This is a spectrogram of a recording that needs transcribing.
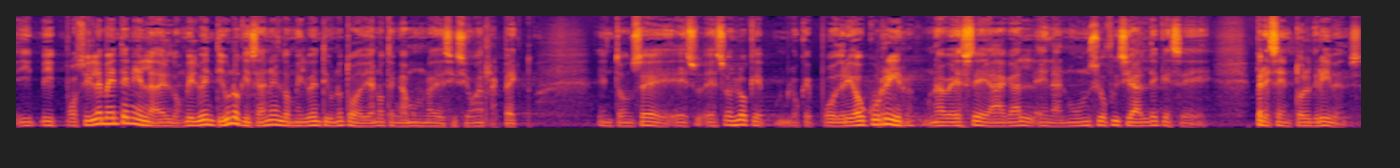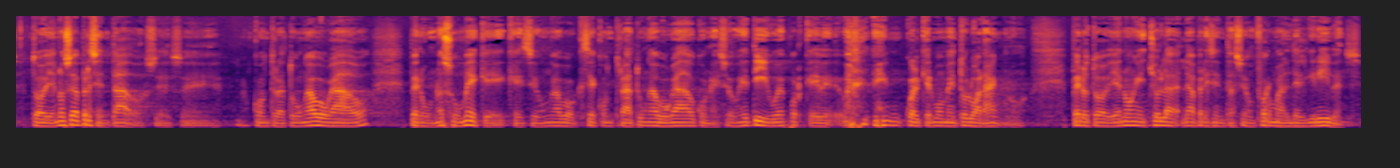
y, y, posiblemente ni en la del 2021. Quizás en el 2021 todavía no tengamos una decisión al respecto. Entonces, eso, eso es lo que, lo que podría ocurrir una vez se haga el, anuncio oficial de que se presentó el grievance. Todavía no se ha presentado, se, contrató un abogado, pero uno asume que, que un se contrata un abogado con ese objetivo es porque en cualquier momento lo harán, ¿no? pero todavía no han hecho la, la presentación formal del grievance.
